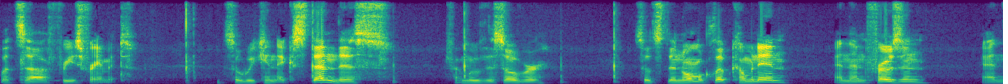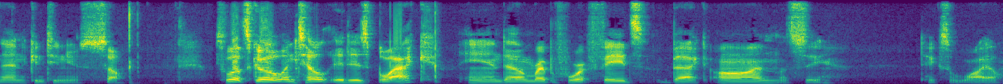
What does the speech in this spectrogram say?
let's uh, freeze frame it. So we can extend this, if I move this over, so it's the normal clip coming in, and then frozen, and then continues. So, so let's go until it is black, and um, right before it fades back on, let's see takes a while.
